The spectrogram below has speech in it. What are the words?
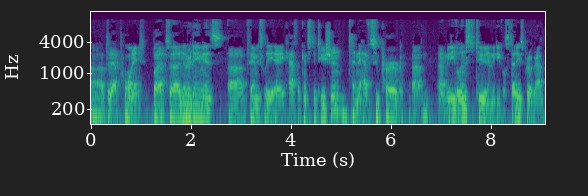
uh, up to that point. But uh, Notre Dame is uh, famously a Catholic institution, and they have a superb um, uh, medieval institute and medieval studies program.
